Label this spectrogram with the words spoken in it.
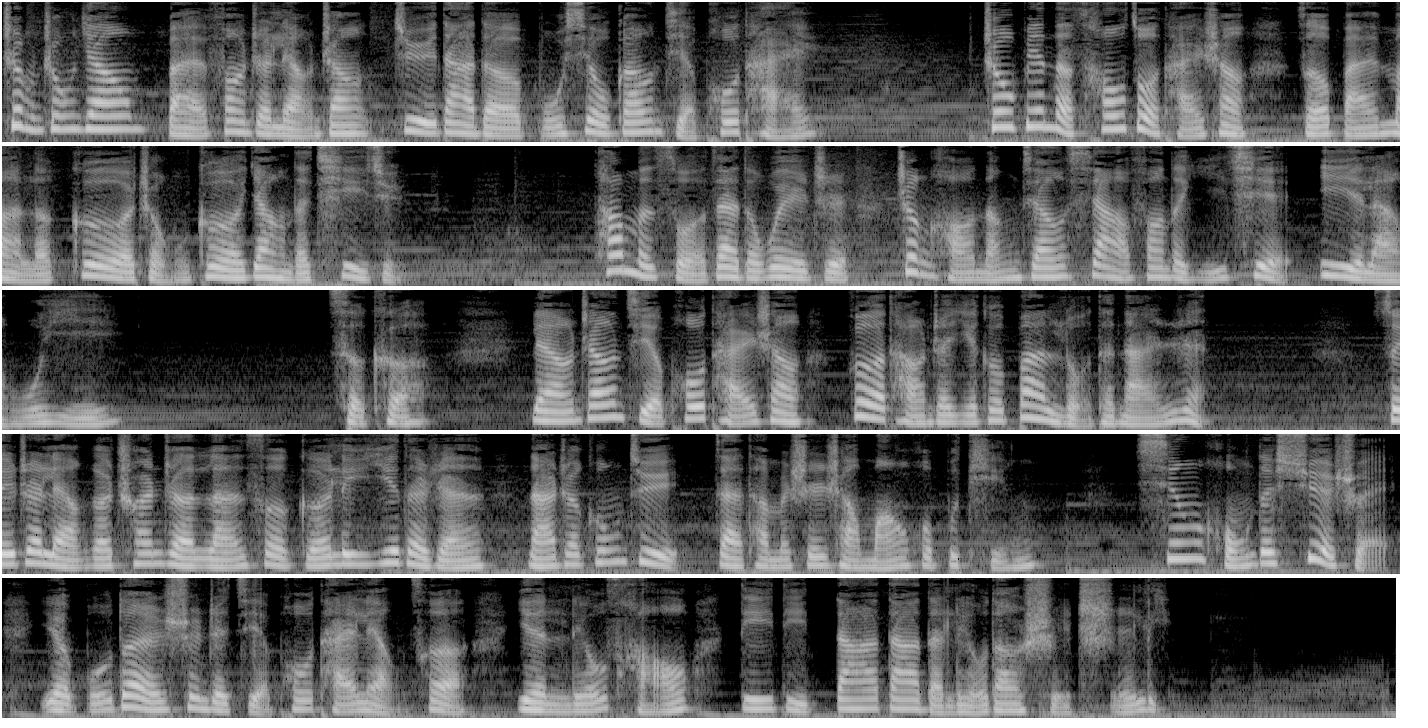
正中央摆放着两张巨大的不锈钢解剖台，周边的操作台上则摆满了各种各样的器具。他们所在的位置正好能将下方的一切一览无遗。此刻，两张解剖台上各躺着一个半裸的男人，随着两个穿着蓝色隔离衣的人拿着工具在他们身上忙活不停。猩红的血水也不断顺着解剖台两侧引流槽滴滴答答地流到水池里。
